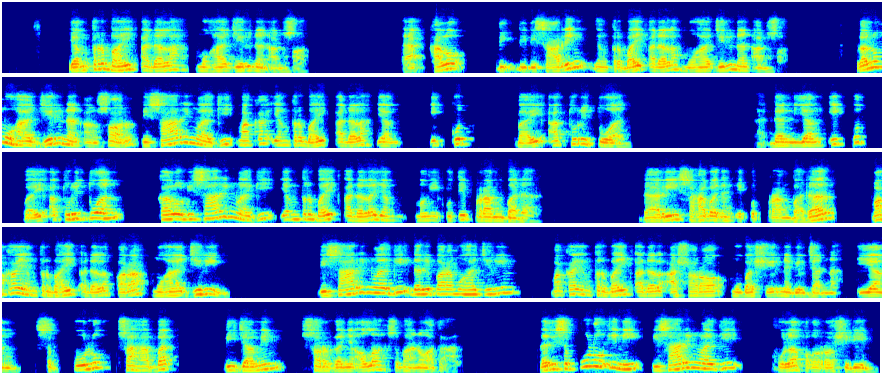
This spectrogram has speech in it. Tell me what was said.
yang terbaik adalah muhajirin dan ansar. Ya, kalau di, di, disaring yang terbaik adalah muhajirin dan ansar. Lalu muhajirin dan ansor disaring lagi, maka yang terbaik adalah yang ikut atur rituan. Nah, dan yang ikut atur rituan kalau disaring lagi yang terbaik adalah yang mengikuti perang Badar. Dari sahabat yang ikut perang Badar, maka yang terbaik adalah para muhajirin. Disaring lagi dari para muhajirin, maka yang terbaik adalah asyara mubashirin nabil jannah yang sepuluh sahabat dijamin surganya Allah Subhanahu wa taala. Dari sepuluh ini disaring lagi khulafaur rasyidin.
